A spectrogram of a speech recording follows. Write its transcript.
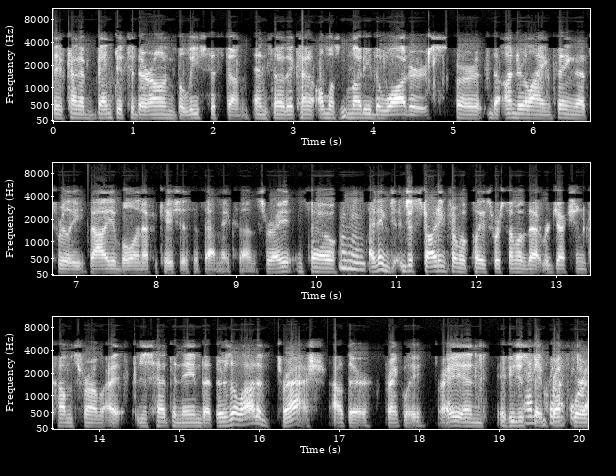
they've kind of bent it to their own belief system. And so they kind of almost muddy the waters for the underlying thing that's really valuable and efficacious, if that makes sense, right? And so mm-hmm. I think j- just starting from a place where some of that rejection comes from, I just had to name that there's a lot of trash out there frankly, right? And if you just say breath work,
